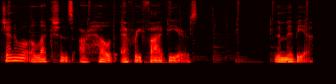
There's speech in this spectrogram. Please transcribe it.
general elections are held every five years. Namibia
